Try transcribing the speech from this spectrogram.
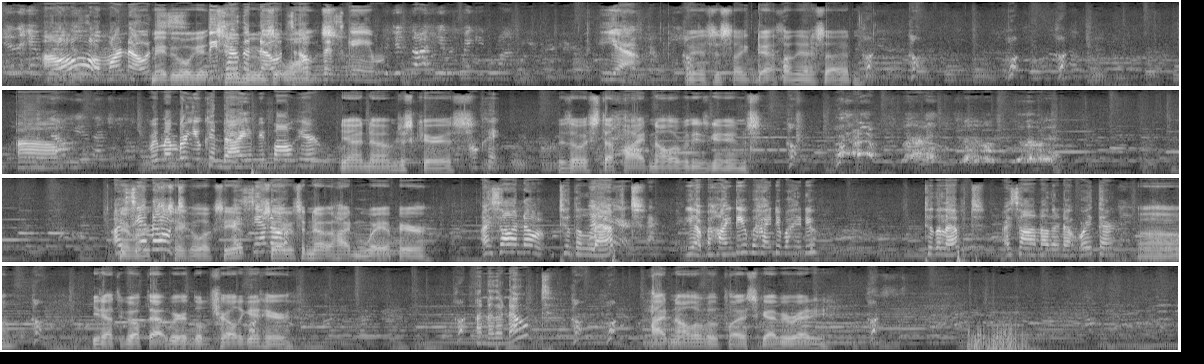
And, and Oh, more notes. Maybe we'll get These two are the notes of this game. But you thought he was making fun of you. Yeah. wait, it's just like death on the other side. Um, he is actually helping. remember you can die if you fall here. Yeah, I know. I'm just curious. Okay. There's always stuff hiding all over these games. I Never see a note. take a look. See, I yep, see a see, note. a note hiding way up here. I saw a note to the left. Yeah, behind you, behind you, behind you. To the left. I saw another note right there. Uh huh. You'd have to go up that weird little trail to get here. Another note. Hiding all over the place. You gotta be ready.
